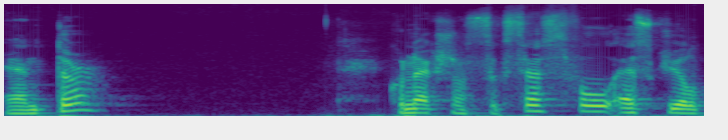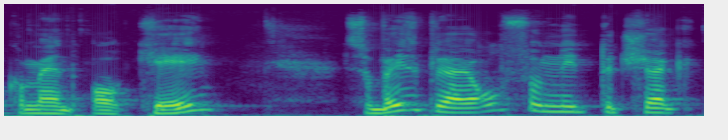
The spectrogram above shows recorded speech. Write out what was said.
enter. Connection successful SQL command OK so basically I also need to check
